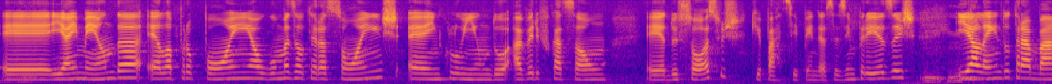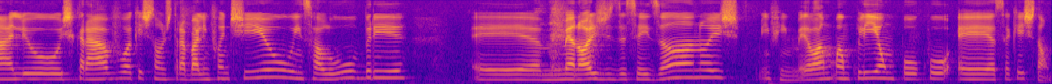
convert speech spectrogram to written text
É, e a emenda ela propõe algumas alterações, é, incluindo a verificação é, dos sócios que participem dessas empresas uhum. e além do trabalho escravo, a questão de trabalho infantil, insalubre, é, menores de 16 anos, enfim, ela amplia um pouco é, essa questão.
